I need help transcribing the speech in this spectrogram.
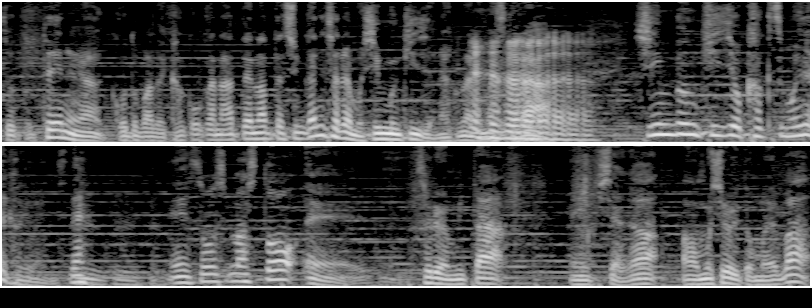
ちょっと丁寧な言葉で書こうかなってなった瞬間にそれはもう新聞記事じゃなくなりますから。新聞記事を書くつもりで書けばいいんですね、うんうん、えー、そうしますと、えー、それを見た、えー、記者が面白いと思えば、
